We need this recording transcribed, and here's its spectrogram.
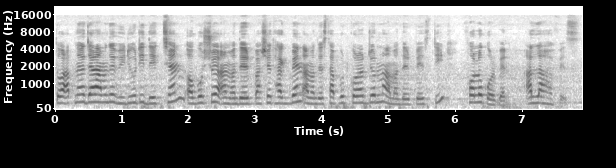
তো আপনারা যারা আমাদের ভিডিওটি দেখছেন, অবশ্যই আমাদের পাশে থাকবেন, আমাদের সাপোর্ট করার জন্য আমাদের পেজটি ফলো করবেন। আল্লাহ হাফেজ।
